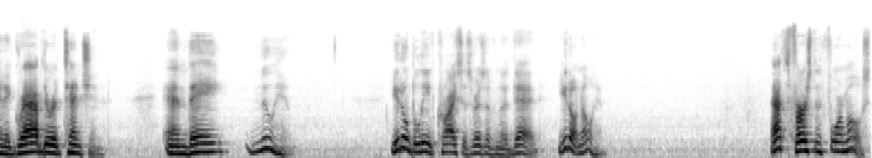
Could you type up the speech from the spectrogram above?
And it grabbed their attention. And they knew him. You don't believe Christ is risen from the dead, you don't know him. That's first and foremost.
